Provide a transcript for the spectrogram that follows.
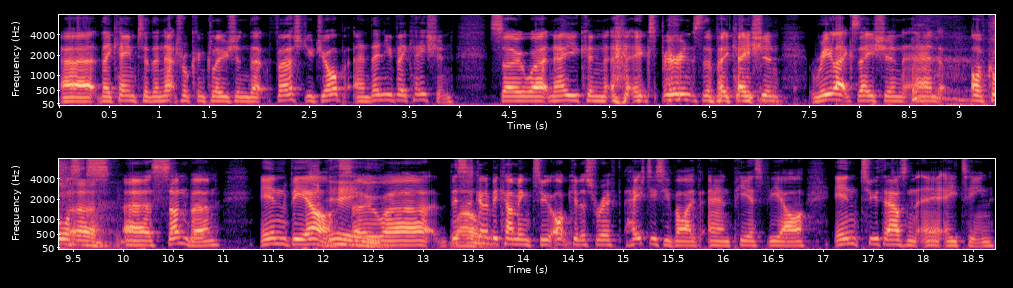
uh, they came to the natural conclusion that first you job and then you vacation. So uh, now you can experience the vacation, relaxation, and of course, uh, sunburn in VR. Yay. So uh, this is going to be coming to Oculus Rift, HTC Vive, and PSVR in 2018.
